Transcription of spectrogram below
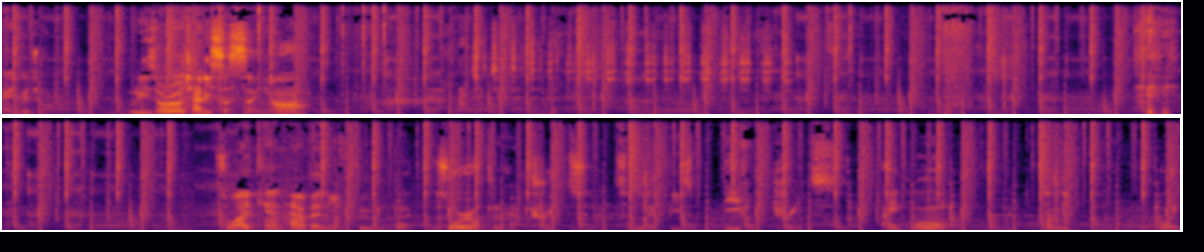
아이고 좋아. 우리 서로 잘 있었어요. so I can't have any food, but Zoro can have treats. some like these beef treats. I go, yummy, boy.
